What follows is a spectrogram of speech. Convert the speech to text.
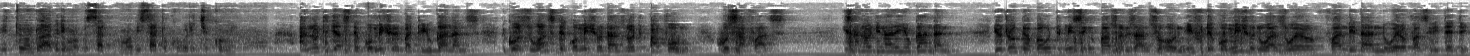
bitundu abiri mu bisatu- mu bisatu ku buli kikumi and not just the commission but Ugandans. Because once the commission does not perform, who suffers? It's an ordinary Ugandan. You're talking about missing persons and so on. If the commission was well funded and well facilitated,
